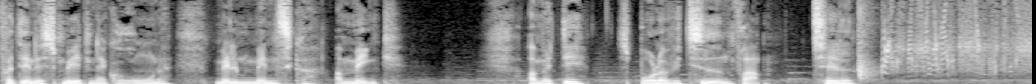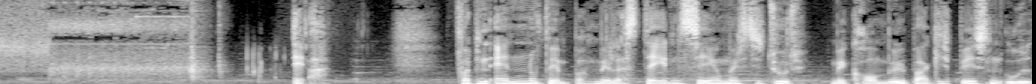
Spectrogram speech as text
for denne smitten af corona mellem mennesker og mink. Og med det spoler vi tiden frem til... Der. For den 2. november melder Statens Serum Institut med Kåre Mølbak i spidsen ud,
